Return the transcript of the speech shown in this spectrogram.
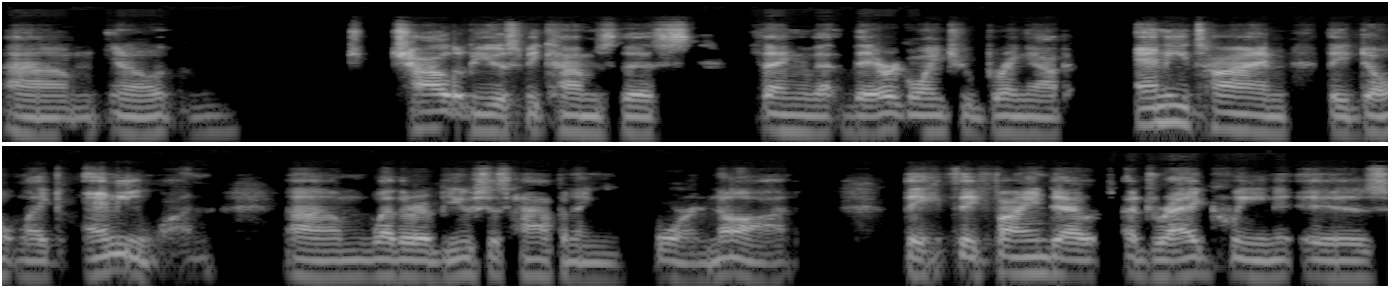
um, you know, child abuse becomes this thing that they're going to bring up anytime they don't like anyone, um, whether abuse is happening or not. They they find out a drag queen is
